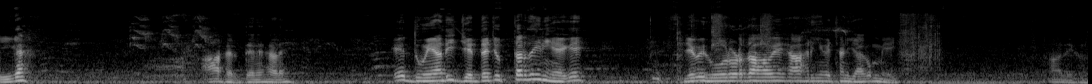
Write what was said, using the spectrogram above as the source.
ਠੀਕ ਹੈ ਆ ਫਿਰਦੇ ਨੇ ਸਾਲੇ। ਇਹ ਦੁਇਆਂ ਦੀ ਜਿੱਦ 'ਚ ਉਤਰਦੇ ਹੀ ਨਹੀਂ ਹੈਗੇ। ਜੇ ਕੋਈ ਹੋਰ ਉੜਦਾ ਹੋਵੇ ਆ ਹਰੀਆਂ ਕੱਛਾਂ ਜਾ ਘੁੰਮੇ ਆਈ ਆ ਦੇਖ ਲਓ।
